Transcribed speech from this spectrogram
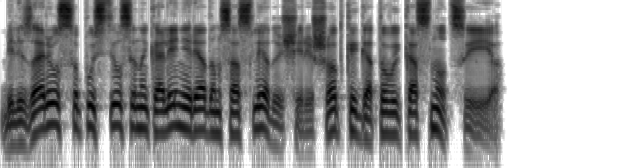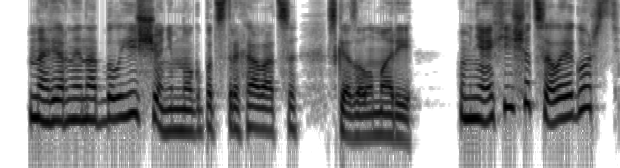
Белизариус опустился на колени рядом со следующей решеткой, готовый коснуться ее. «Наверное, надо было еще немного подстраховаться», — сказала Мари. «У меня их еще целая горсть».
